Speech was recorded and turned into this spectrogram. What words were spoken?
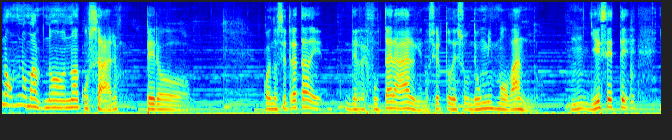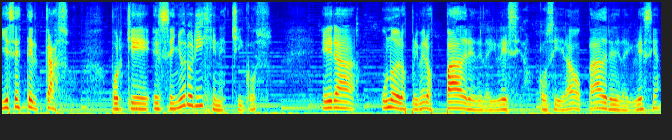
no, no, no, no acusar, pero cuando se trata de, de, refutar a alguien, ¿no es cierto? De, su, de un mismo bando. Y es, este, y es este el caso, porque el señor Orígenes, chicos, era uno de los primeros padres de la iglesia, considerado padre de la iglesia,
